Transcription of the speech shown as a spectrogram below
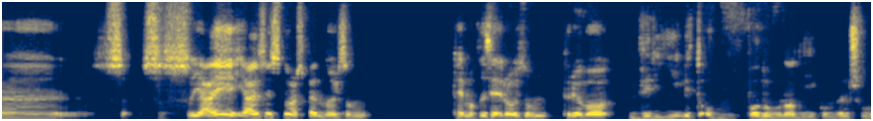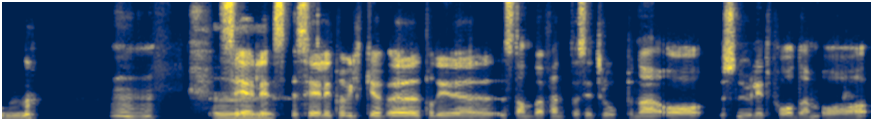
eh, Så, så, så jeg, jeg syns det kunne vært spennende å liksom tematisere og liksom prøve å vri litt om på noen av de konvensjonene. Mm. Eh, Se litt, se litt på, hvilke, eh, på de standard fantasy-tropene og snu litt på dem og,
